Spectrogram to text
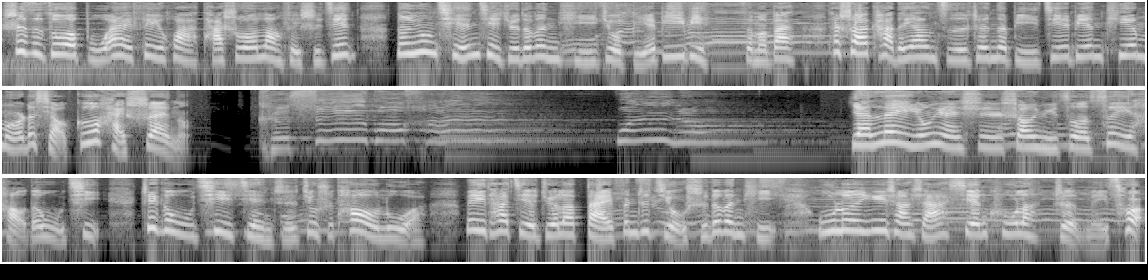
狮子座不爱废话，他说浪费时间，能用钱解决的问题就别逼逼。怎么办？他刷卡的样子真的比街边贴膜的小哥还帅呢。可是眼泪永远是双鱼座最好的武器，这个武器简直就是套路啊！为他解决了百分之九十的问题，无论遇上啥，先哭了准没错。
